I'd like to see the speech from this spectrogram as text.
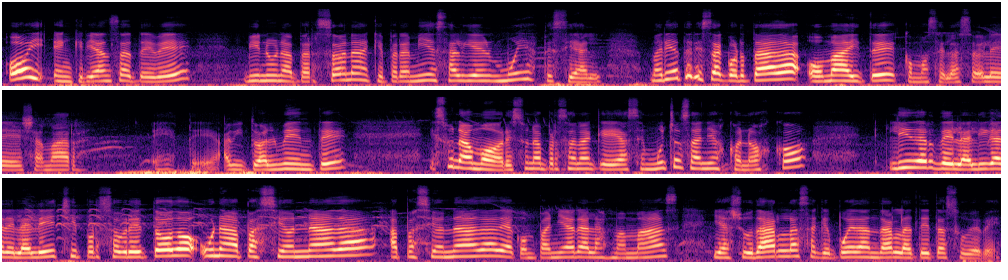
Hoy en Crianza TV viene una persona que para mí es alguien muy especial. María Teresa Cortada, o Maite, como se la suele llamar este, habitualmente, es un amor, es una persona que hace muchos años conozco líder de la Liga de la Leche y por sobre todo una apasionada, apasionada de acompañar a las mamás y ayudarlas a que puedan dar la teta a su bebé.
